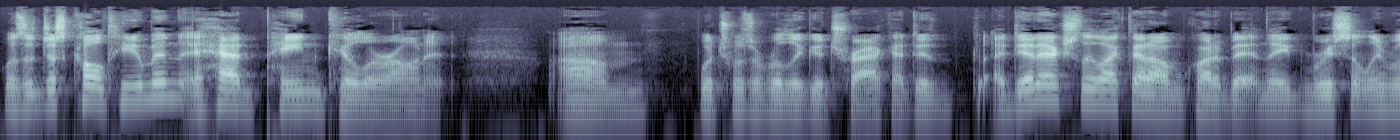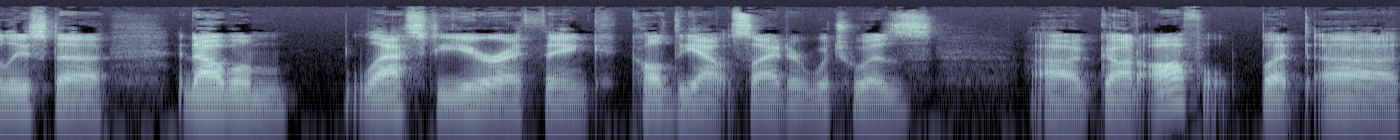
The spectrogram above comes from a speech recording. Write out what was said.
Was it just called Human? It had Painkiller on it. Um, which was a really good track. I did I did actually like that album quite a bit, and they recently released a uh, an album last year, I think, called The Outsider, which was uh, god awful. But uh,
